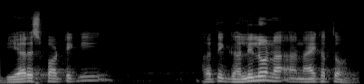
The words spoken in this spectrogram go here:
బీఆర్ఎస్ పార్టీకి ప్రతి గల్లీలో నా నాయకత్వం ఉంది.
